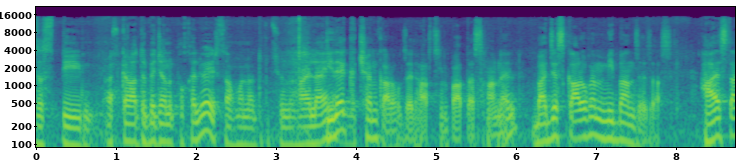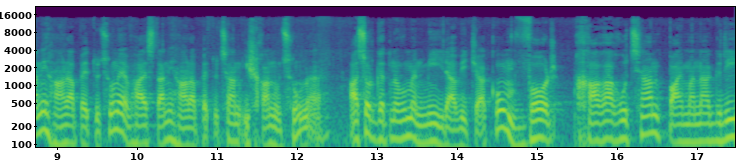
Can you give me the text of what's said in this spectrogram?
զսպի, այսինքն Ադրբեջանը փոխելու է իր սահմանադրությունը հայլային։ Գիտեք, չեմ կարող ձեր հարցին պատասխանել, բայց ես կարող եմ մի բան ձեզ ասել։ Հայաստանի Հանրապետությունը եւ Հայաստանի Հանրապետության իշխանությունը այսօր գտնվում են մի իրավիճակում, որ խաղաղության պայմանագրի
